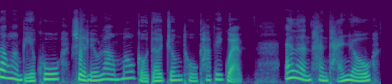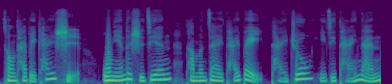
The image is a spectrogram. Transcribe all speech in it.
浪浪别哭是流浪猫狗的中途咖啡馆。Allen 和谭柔从台北开始，五年的时间，他们在台北、台中以及台南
